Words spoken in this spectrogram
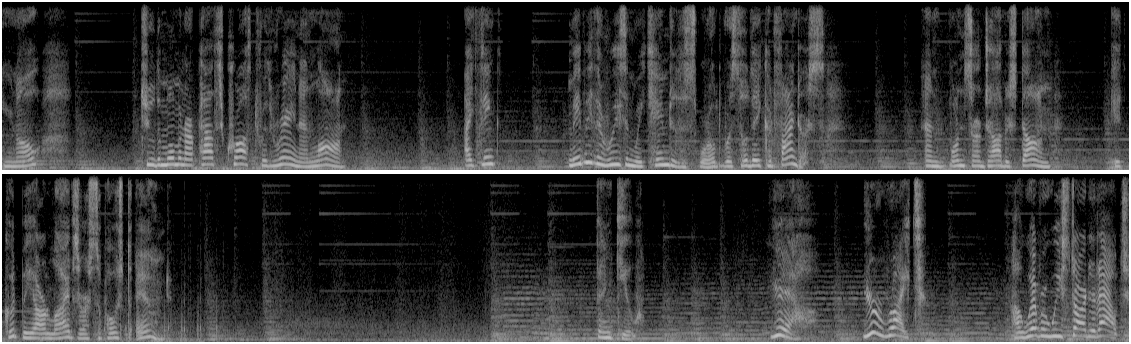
you know? To the moment our paths crossed with Reynn and Lann. I think maybe the reason we came to this world was so they could find us. And once our job is done, it could be our lives are supposed to end. Thank you. Yeah, you're right. However we started out,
